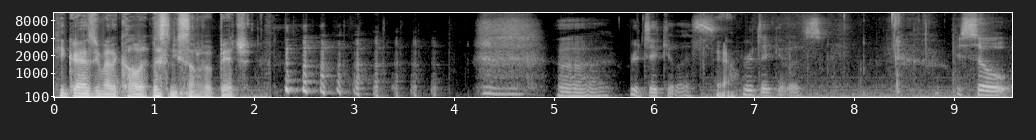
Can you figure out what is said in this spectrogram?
he grabs me by the collar. Listen, you son of a bitch. uh, ridiculous. Yeah. Ridiculous. So,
